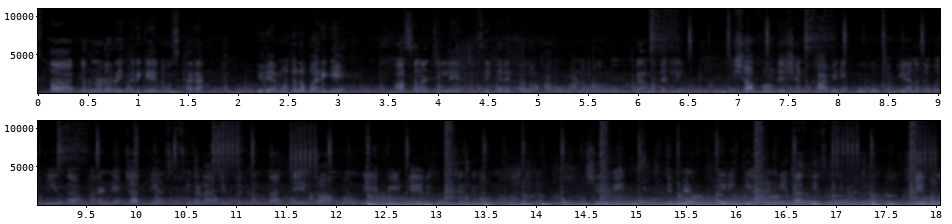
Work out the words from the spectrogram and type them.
ಸಮಸ್ತ ಕರುನಾಡ ರೈತರಿಗೆ ನಮಸ್ಕಾರ. ಇದೇ ಮೊದಲ ಬಾರಿಗೆ ಹಾಸನ ಜಿಲ್ಲೆ ಅರಸೀಕೆರೆ ತಾಲೂಕು ಹಾಗೂ ಬಾಣವರ ಗ್ರಾಮದಲ್ಲಿ ಇಶಾ ಫೌಂಡೇಶನ್ ಕಾವೇರಿ ಕೂಗು ಅಭಿಯಾನದ ವತಿಯಿಂದ ಅರಣ್ಯ ಜಾತಿಯ ಸಸಿಗಳಾಗಿರ್ತಕ್ಕಂಥ ತೇಗ ಹೊನ್ನೆ ಬೀಟೆ, ರಕ್ತಚಂದನ, ಮಹಾಜನ, ಶಿವನೆ ಜಪ್ಪೆವು ಈ ರೀತಿ ಅರಣ್ಯ ಜಾತಿಯ ಸಸಿಗಳನ್ನು ಕೇವಲ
